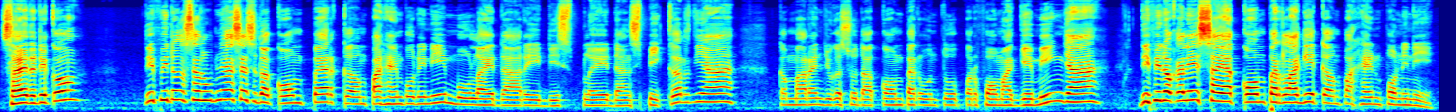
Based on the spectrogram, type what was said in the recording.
Saya Dedeko. Di video sebelumnya saya sudah compare keempat handphone ini mulai dari display dan speakernya. Kemarin juga sudah compare untuk performa gamingnya. Di video kali ini saya compare lagi keempat handphone ini.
